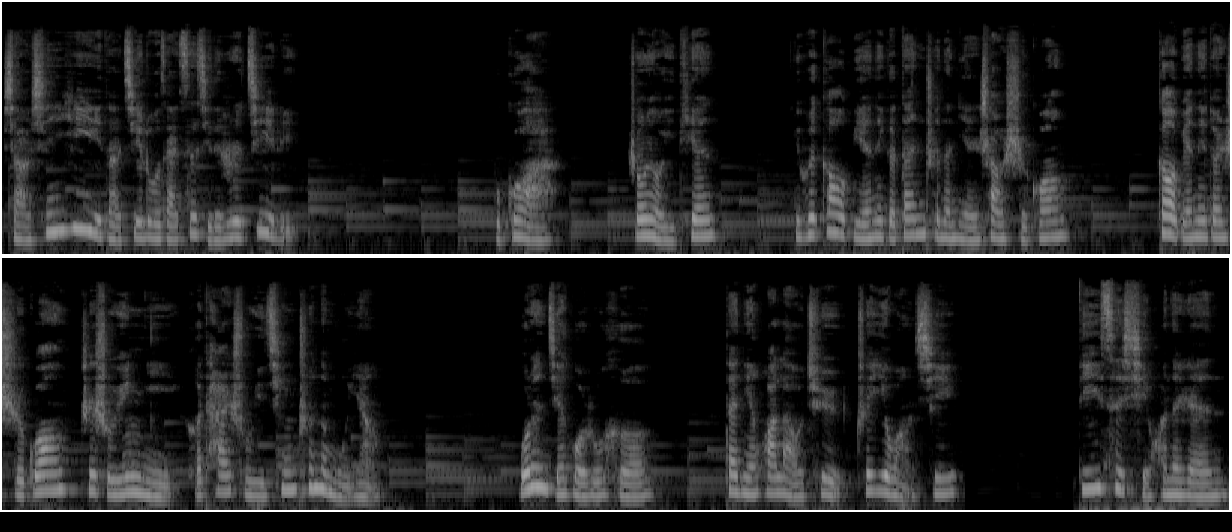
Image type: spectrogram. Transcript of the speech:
小心翼翼地记录在自己的日记里。不过啊，终有一天，你会告别那个单纯的年少时光，告别那段时光只属于你和他属于青春的模样。无论结果如何，待年华老去，追忆往昔，第一次喜欢的人，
